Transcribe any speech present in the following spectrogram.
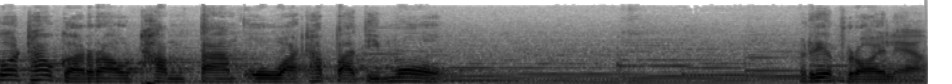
ก็เท่ากับเราทำตามโอวาทปาติโมกเรียบร้อยแล้ว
